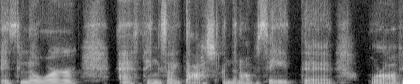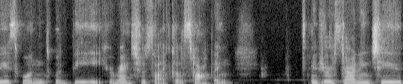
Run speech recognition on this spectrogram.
is lower, uh, things like that. And then obviously the more obvious ones would be your menstrual cycle stopping. If you're starting to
